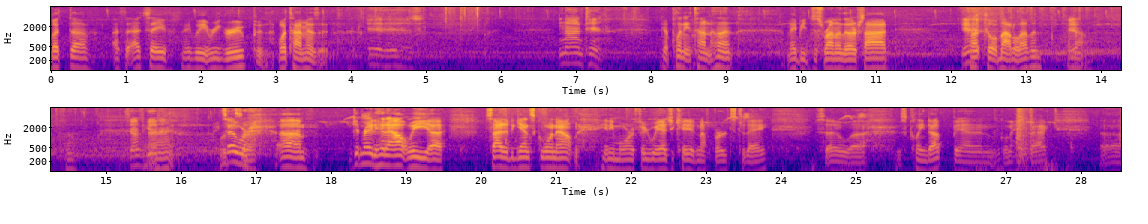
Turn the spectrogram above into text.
But uh, I th- I'd say maybe we regroup. And what time is it? It is nine ten. Got plenty of time to hunt. Maybe just run on the other side. Yeah, Hunt till about eleven. Come Yeah. out. sounds good. All right. So we're uh, um, getting ready to head out. We uh, decided against going out anymore. I figured we educated enough birds today, so uh, it's cleaned up and I'm going to head back. Uh,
